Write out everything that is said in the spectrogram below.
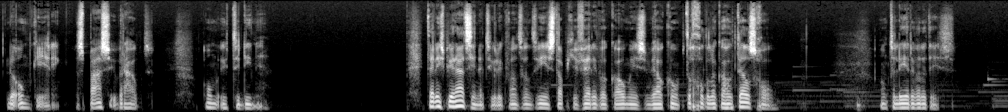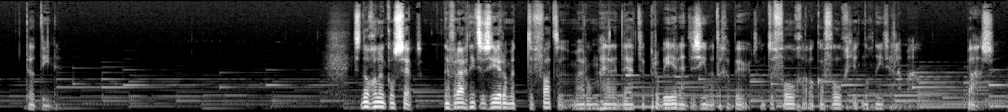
De omkering, Paas überhaupt, om u te dienen. Ter inspiratie natuurlijk, want, want wie een stapje verder wil komen is welkom op de Goddelijke Hotelschool. Om te leren wat het is. Dat dienen. Het is nogal een concept. En vraagt niet zozeer om het te vatten, maar om her en der te proberen en te zien wat er gebeurt. Om te volgen, ook al volg je het nog niet helemaal. Pasen.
